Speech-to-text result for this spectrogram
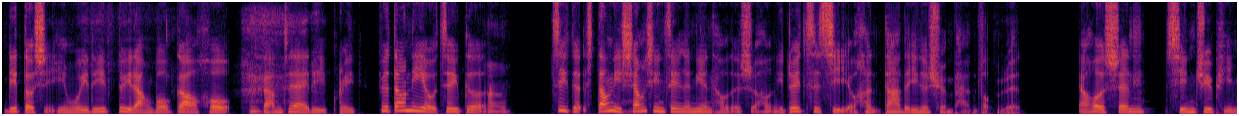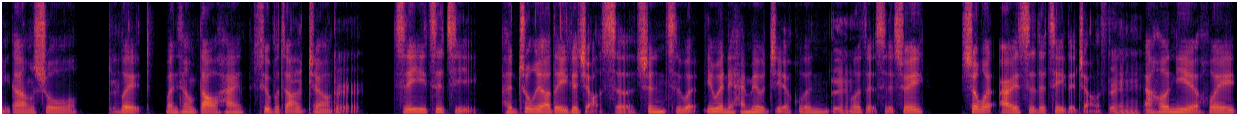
你都是因为你对人不够好，当在理亏。就当你有这个，嗯，这个，当你相信这个念头的时候，你对自己有很大的一个全盘否认。然后身心俱疲，你刚刚说会晚上盗汗、睡不着觉，对，质疑自己很重要的一个角色，甚至为因为你还没有结婚，对，或者是所以身为儿子的这个角色，对，然后你也会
